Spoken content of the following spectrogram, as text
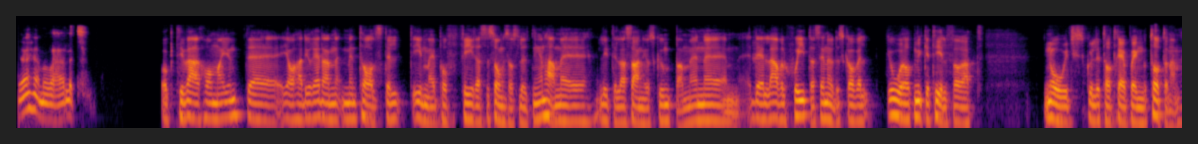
Ja men vad härligt. Och tyvärr har man ju inte, jag hade ju redan mentalt ställt in mig på att fira säsongsavslutningen här med lite lasagne och skumpa. Men eh, det lär väl skita sig nu. Det ska väl oerhört mycket till för att Norwich skulle ta tre poäng mot Tottenham.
